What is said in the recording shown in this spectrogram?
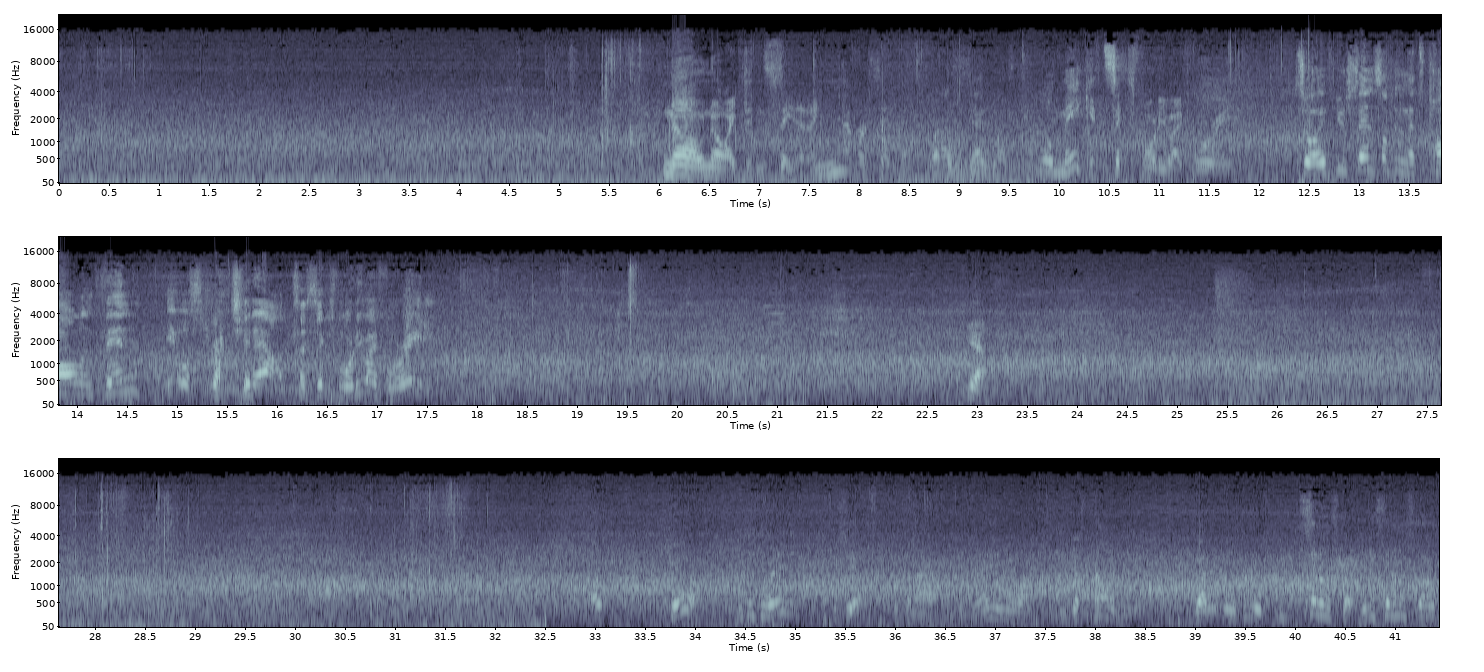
No, no, I didn't say that. I never said that. What I said was we'll make it 640 by 480. So if you send something that's tall and thin, it will stretch it out to 640 by 480. Yeah. Oh, sure. You can do anything. You see it. It's a marathon. You can do anything you want. I'm just telling you. What it will do is CinemaScope. You know CinemaScope?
